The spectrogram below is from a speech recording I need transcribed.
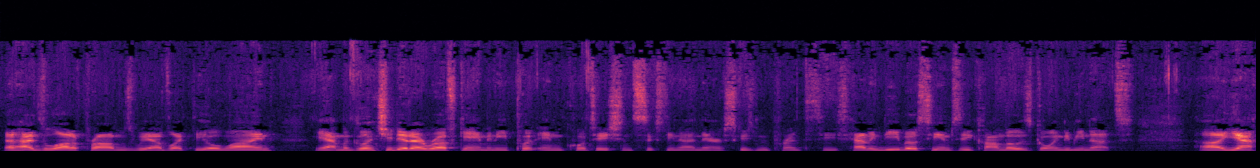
That hides a lot of problems. We have like the O line. Yeah, McGlinchey did a rough game, and he put in quotation 69 there, excuse me, parentheses. Having Deebo CMC combo is going to be nuts. Uh, yeah,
